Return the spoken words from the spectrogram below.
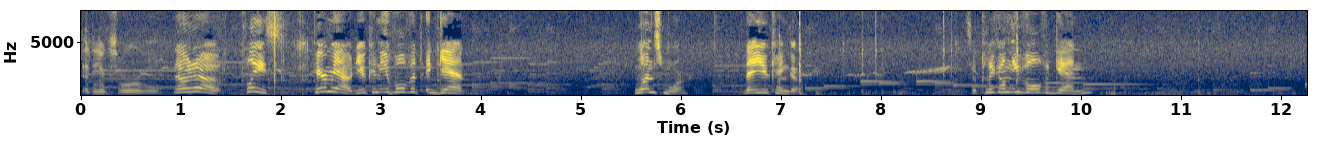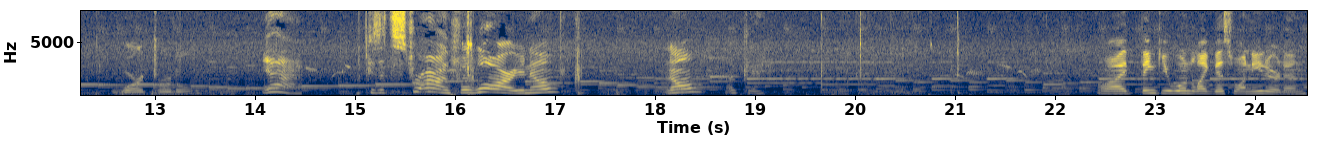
It looks horrible. No, no, please, hear me out. You can evolve it again. Once more. Then you can go. So click on evolve again. War turtle. Yeah, because it's strong for war, you know? No? Okay. Well, I think you won't like this one either then.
